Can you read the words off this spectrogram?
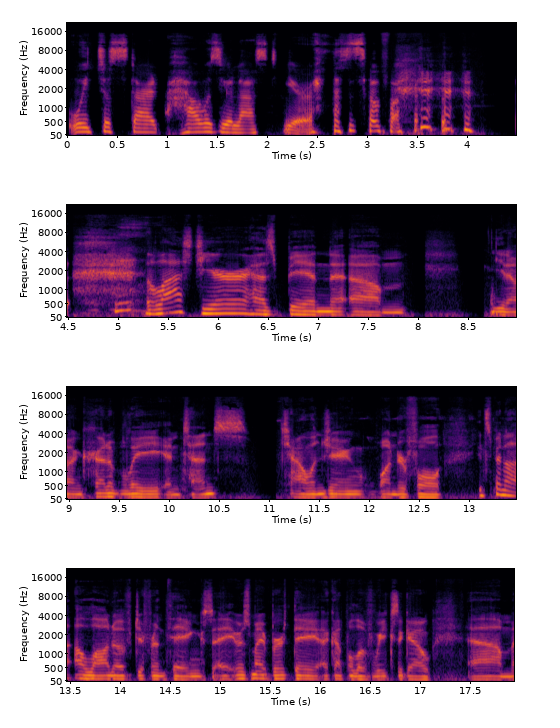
we just start. How was your last year so far? the last year has been um, you know, incredibly intense, challenging, wonderful. It's been a, a, lot of different things. It was my birthday a couple of weeks ago, um,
